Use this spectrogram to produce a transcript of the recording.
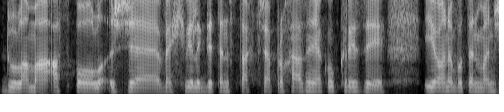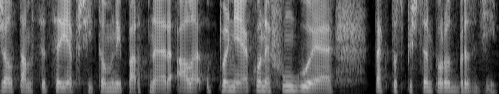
Dulama a spol, že ve chvíli, kdy ten vztah třeba prochází nějakou krizi, jo, nebo ten manžel tam sice je přítomný partner, ale úplně jako nefunguje, tak to spíš ten porod brzdí.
